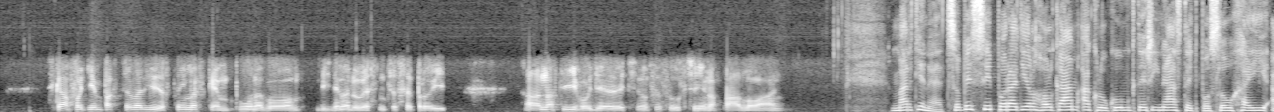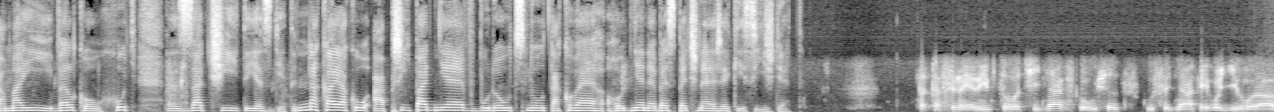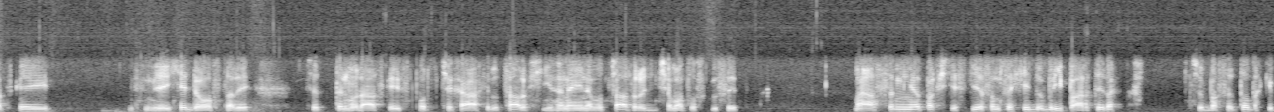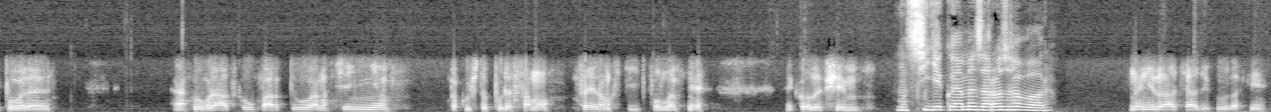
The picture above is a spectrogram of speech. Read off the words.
říkám, fotím pak třeba, když zastavíme v kempu nebo když jdeme do vesnice se projít, ale na té vodě většinou se soustředím na pádlování. Martine, co by si poradil holkám a klukům, kteří nás teď poslouchají a mají velkou chuť začít jezdit na kajaku a případně v budoucnu takové hodně nebezpečné řeky sjíždět? Tak asi nejlíp to začít nějak zkoušet, zkusit nějaký oddíl vodácký. Myslím, že jich je dost tady, že ten vodácký sport v Čechách je docela rozšířený, nebo třeba s rodičema to zkusit. A já jsem měl pak štěstí, že jsem se chytil dobrý party, tak třeba se to taky povede nějakou vodáckou partu a nadšení a pak už to půjde samo. Co jenom chtít, podle mě. Jako ze vším. Moc si děkujeme za rozhovor. Není zač, já děkuju taky.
